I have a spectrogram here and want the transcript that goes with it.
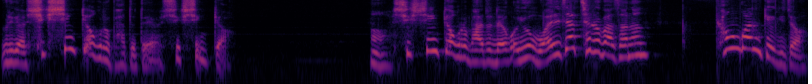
우리가 식신격으로 봐도 돼요. 식신격. 어, 식신격으로 봐도 되고 이 월 자체로 봐서는 평관격이죠.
